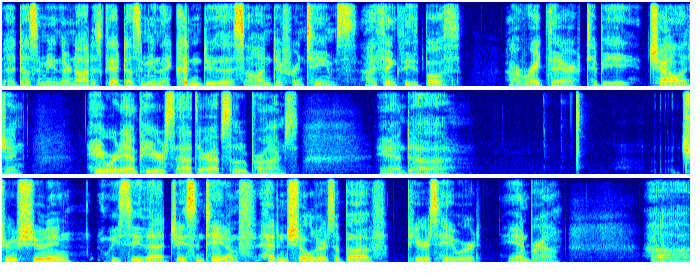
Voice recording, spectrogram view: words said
It doesn't mean they're not as good. It doesn't mean they couldn't do this on different teams. I think these both are right there to be challenging Hayward and Pierce at their absolute primes. And uh, true shooting, we see that Jason Tatum head and shoulders above Pierce, Hayward, and Brown. Uh,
